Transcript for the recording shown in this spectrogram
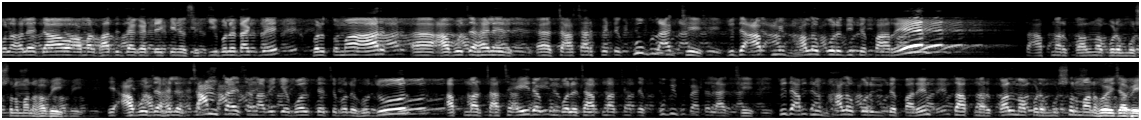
বলা হলে, যাও, আমার ভাতের জায়গায় ডেকে এনেছে কি বলে ডাকবে? বলে, তোমার আবু জাহেলের চাচার পেটে খুব লাগছে। যদি আপনি ভালো করে দিতে পারেন তা আপনার কলমা পড়ে মুসলমান হবে। এই আবু জাহেলের চাম চাইছে নাবিকে বলতেছে বলে হুজুর আপনার চাচা এইরকম বলেছে আপনার চাচা খুবই পেটে লাগছে। যদি আপনি ভালো করে দিতে পারেন তো আপনার কলমা পড়ে মুসলমান হয়ে যাবে।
